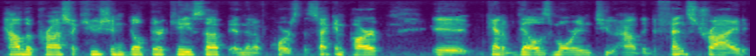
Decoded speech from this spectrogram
how the prosecution built their case up. And then, of course, the second part it kind of delves more into how the defense tried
